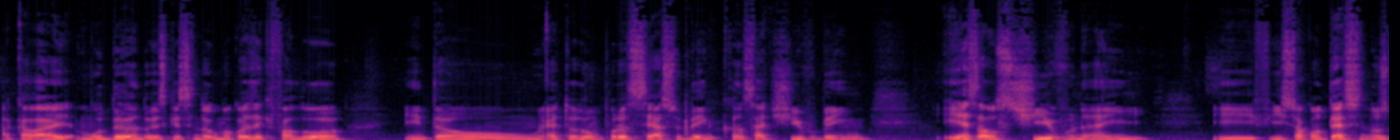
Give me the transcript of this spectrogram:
acabar mudando ou esquecendo alguma coisa que falou. Então é todo um processo bem cansativo, bem exaustivo, né? E, e isso acontece nos,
